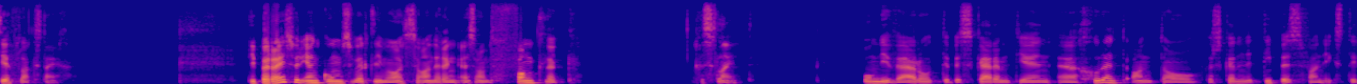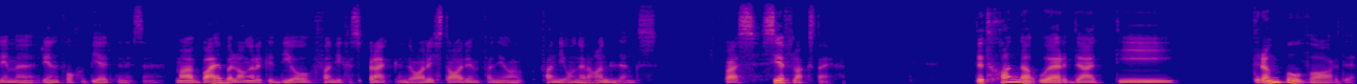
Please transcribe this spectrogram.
seevlakstyging. Die Parys-ooreenkoms oor klimaatsverandering is aanvanklik gesluit om die wêreld te beskerm teen 'n groot aantal verskillende tipes van ekstreme reënvalgebeurtenisse. Maar 'n baie belangrike deel van die gesprek in daardie stadium van die van die onderhandelings was seevlakstyging. Dit gaan daaroor dat die drempelwaarde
